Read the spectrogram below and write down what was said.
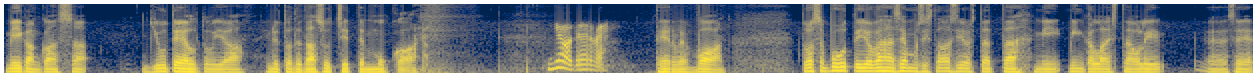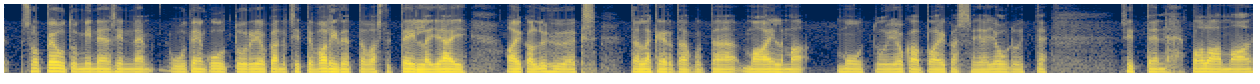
Miikan kanssa juteltu ja nyt otetaan sut sitten mukaan. Joo, terve. Terve vaan. Tuossa puhuttiin jo vähän semmoisista asioista, että minkälaista oli se sopeutuminen sinne uuteen kulttuuriin, joka nyt sitten valitettavasti teillä jäi aika lyhyeksi tällä kertaa, kun tämä maailma muuttui joka paikassa ja jouduitte sitten palaamaan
